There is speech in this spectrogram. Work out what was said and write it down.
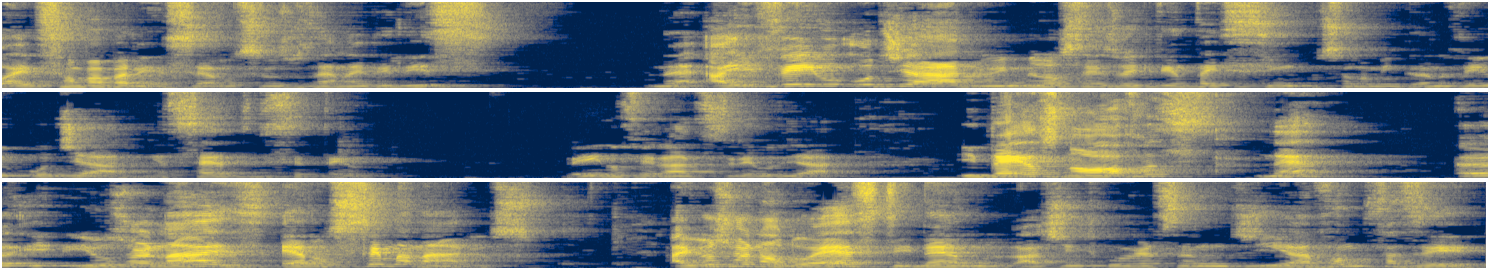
a edição barbarense era o seu José Naidelice, né? Aí veio o Diário, em 1985, se eu não me engano, veio o Diário, dia 7 de setembro. Bem no feriado estreou o Diário. Ideias novas, né? Uh, e, e os jornais eram semanários. Aí o Jornal do Oeste, né, a gente conversando um dia, ah, vamos fazer,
